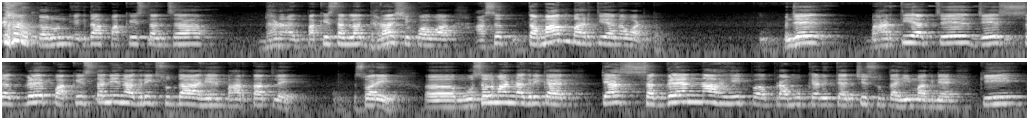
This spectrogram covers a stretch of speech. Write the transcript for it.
करून एकदा पाकिस्तानचा धडा पाकिस्तानला धडा शिकवावा असं तमाम भारतीयांना वाटतं. म्हणजे भारतीयाचे जे सगळे पाकिस्तानी नागरिकसुद्धा आहेत भारतातले सॉरी मुसलमान नागरिक आहेत त्या सगळ्यांना ही प- प्रामुख्याने त्यांची सुद्धा ही मागणी आहे की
